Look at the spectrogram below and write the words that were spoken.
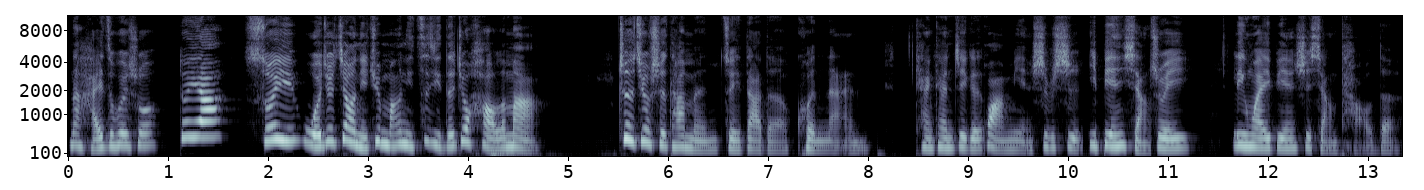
那孩子会说：“对呀，所以我就叫你去忙你自己的就好了嘛。”这就是他们最大的困难。看看这个画面，是不是一边想追，另外一边是想逃的？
